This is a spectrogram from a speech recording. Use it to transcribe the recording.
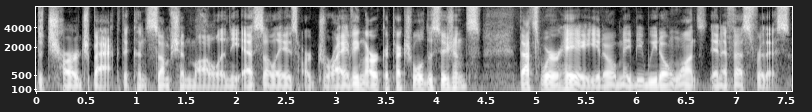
the chargeback, the consumption model, and the SLAs are driving architectural decisions. That's where, hey, you know, maybe we don't want NFS for this.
